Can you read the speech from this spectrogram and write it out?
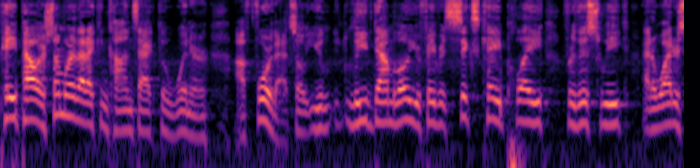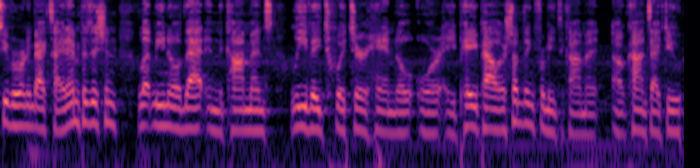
PayPal or somewhere that I can contact the winner uh, for that. So you leave down below your favorite 6K play for this week at a wide receiver, running back, tight end position. Let me know that in the comments. Leave a Twitter handle or a PayPal or something for me to comment uh, contact you.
